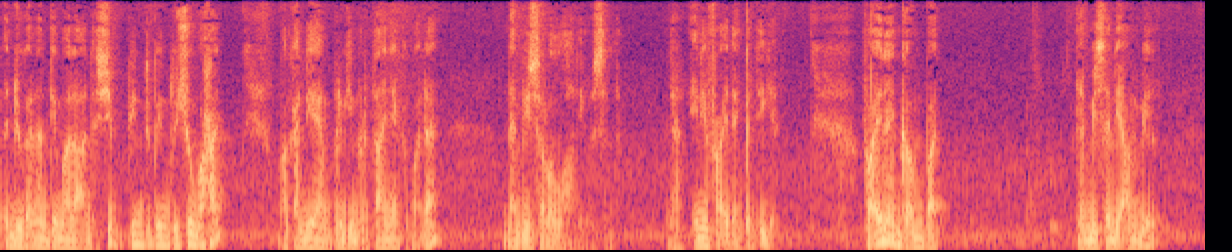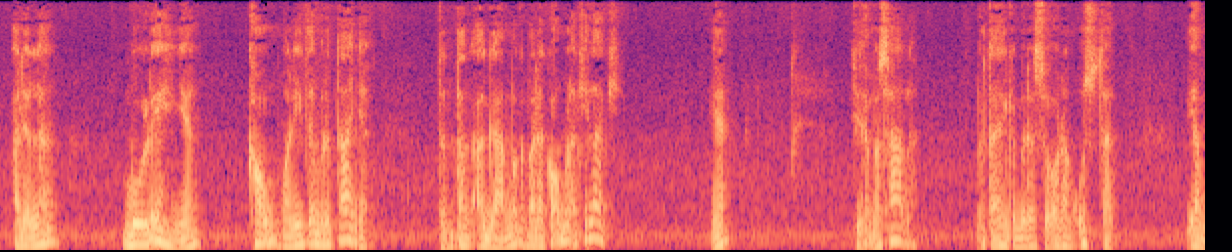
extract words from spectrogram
dan juga nanti malah ada pintu-pintu syubhat maka dia yang pergi bertanya kepada Nabi Shallallahu Alaihi Wasallam. Nah, ini faedah yang ketiga. Faedah yang keempat yang bisa diambil adalah bolehnya kaum wanita bertanya tentang agama kepada kaum laki-laki. Ya. Tidak masalah. Bertanya kepada seorang ustadz. Yang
